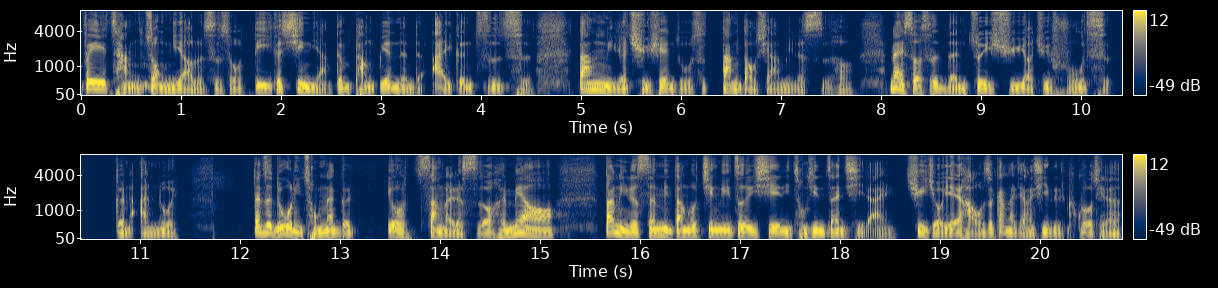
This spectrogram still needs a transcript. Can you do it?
非常重要的是说，第一个信仰跟旁边人的爱跟支持，当你的曲线图是荡到下面的时候，那时候是人最需要去扶持跟安慰。但是如果你从那个又上来的时候很妙哦。当你的生命当中经历这一些，你重新站起来，酗酒也好，或是刚才讲的戏过起来了，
